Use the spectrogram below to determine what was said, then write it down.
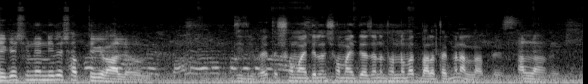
দেখে শুনে নিবে সব থেকে ভালো হবে। জি জি ভাই তো সময় দিলেন সময় দেওয়ার জন্য ধন্যবাদ। ভালো থাকবেন আল্লাহ হাফেজ। আল্লাহ হাফেজ।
